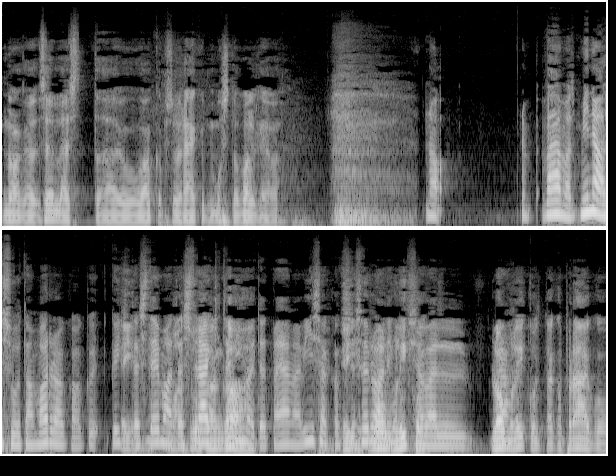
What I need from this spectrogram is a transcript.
no aga sellest ta ju hakkab sulle rääkima mustvalge või? no vähemalt mina suudan Varroga kõikidest ma teemadest rääkida ka. niimoodi, et me jääme viisakaks Ei, ja sõbralikuks ja veel loomulikult, aga praegu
